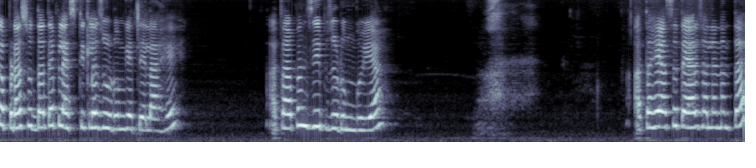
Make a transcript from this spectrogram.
कपडासुद्धा त्या प्लॅस्टिकला जोडून घेतलेला आहे. आता आपण झीप जोडून घेऊया. आता हे असं तयार झाल्यानंतर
